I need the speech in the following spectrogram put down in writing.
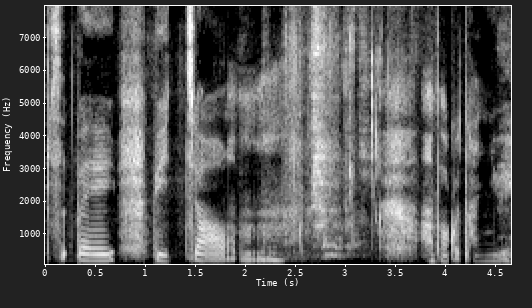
自卑、比较。嗯，啊，包括贪欲，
